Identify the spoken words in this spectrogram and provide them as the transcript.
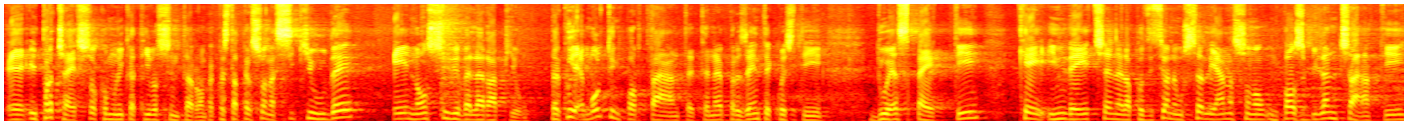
eh, il processo comunicativo si interrompe, questa persona si chiude e non si rivelerà più. Per cui è molto importante tenere presente questi due aspetti che invece nella posizione husserliana sono un po' sbilanciati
